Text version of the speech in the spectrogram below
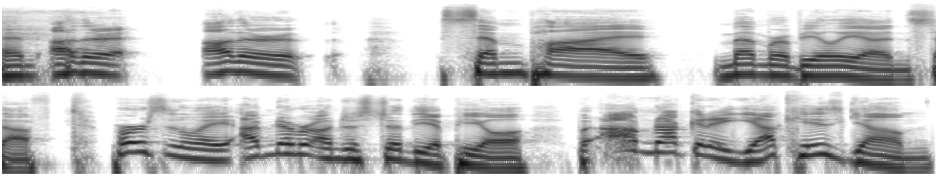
and other other senpai memorabilia and stuff. Personally, I've never understood the appeal, but I'm not gonna yuck his yum.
